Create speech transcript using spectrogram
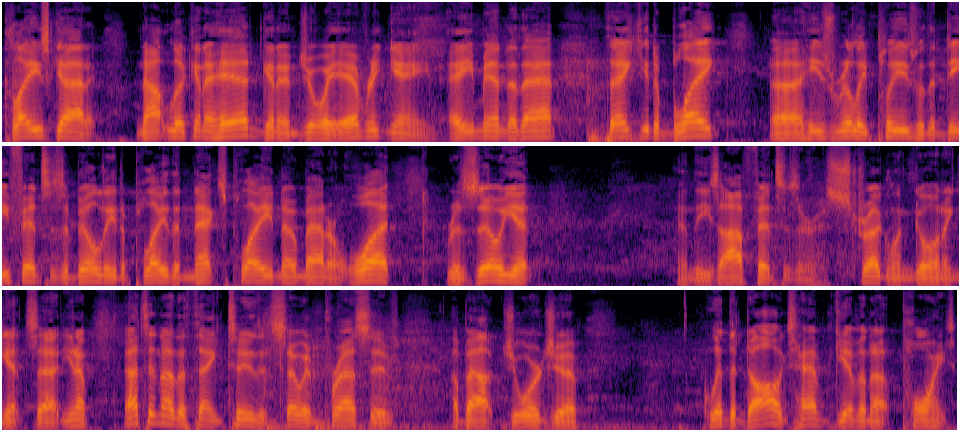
Clay's got it. Not looking ahead. Going to enjoy every game. Amen to that. Thank you to Blake. Uh, he's really pleased with the defense's ability to play the next play no matter what. Resilient. And these offenses are struggling going against that. You know, that's another thing, too, that's so impressive about Georgia. When the dogs have given up points,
